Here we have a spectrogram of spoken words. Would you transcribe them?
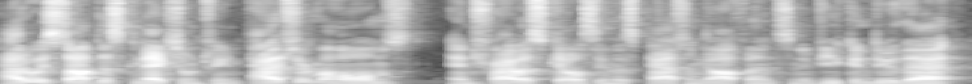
How do we stop this connection between Patrick Mahomes and Travis Kelce in this passing offense? And if you can do that,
